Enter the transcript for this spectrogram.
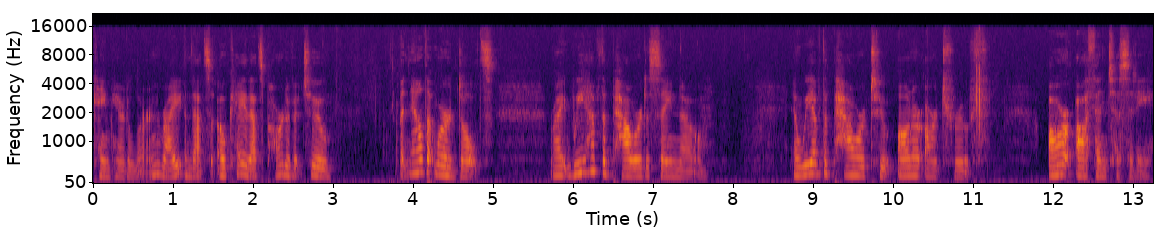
came here to learn, right? And that's okay, that's part of it too. But now that we're adults, right, we have the power to say no. And we have the power to honor our truth, our authenticity,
